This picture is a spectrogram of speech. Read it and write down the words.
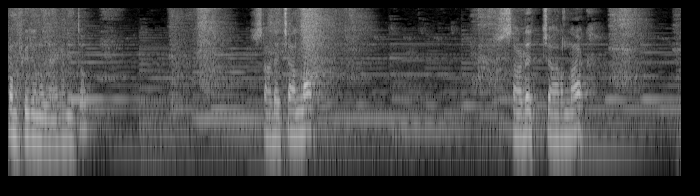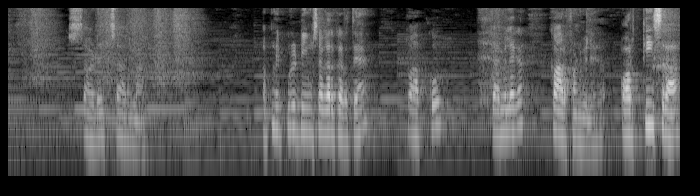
कन्फ्यूज़न हो जाएगा, नहीं तो। साढ़े चार लाख, साढ़े चार लाख, साढ़े चार लाख। अपनी पूरी टीम से अगर करते हैं तो आपको क्या मिलेगा? कार फंड मिलेगा। और तीसरा,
